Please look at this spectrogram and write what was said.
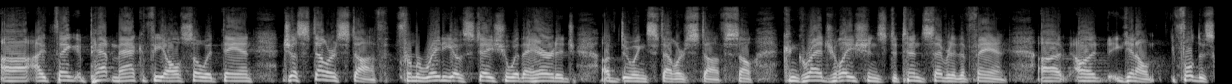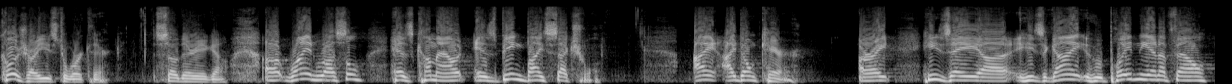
Uh, I think Pat McAfee also with Dan. Just stellar stuff from a radio station with a heritage of doing stellar stuff. So, congratulations to 1070 The Fan. Uh, uh, you know, full disclosure, I used to work there. So there you go. Uh, Ryan Russell has come out as being bisexual. I, I don't care. All right, he's a uh, he's a guy who played in the NFL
